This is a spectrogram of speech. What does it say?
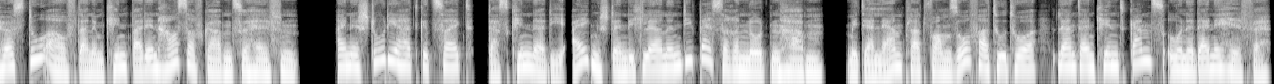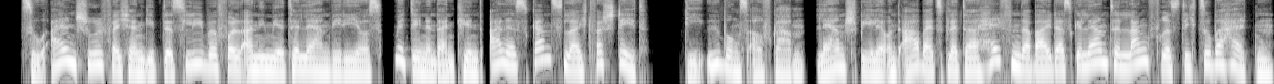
hörst du auf, deinem Kind bei den Hausaufgaben zu helfen? Eine Studie hat gezeigt, dass Kinder, die eigenständig lernen, die besseren Noten haben. Mit der Lernplattform Sofa-Tutor lernt dein Kind ganz ohne deine Hilfe. Zu allen Schulfächern gibt es liebevoll animierte Lernvideos, mit denen dein Kind alles ganz leicht versteht. Die Übungsaufgaben, Lernspiele und Arbeitsblätter helfen dabei, das Gelernte langfristig zu behalten.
